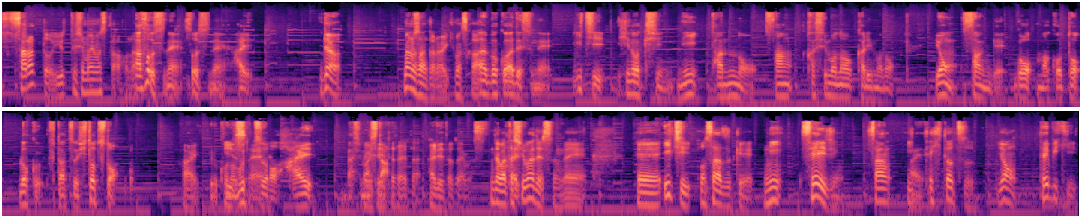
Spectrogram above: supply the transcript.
さらっと言ってしまいますか？ほなあ、そうですね。そうですね。はい。じゃあ、マ野さんからいきますかあ僕はですね、1、ヒノキシン、2、胆の3、貸し物、借り物、4、懺悔、5、誠、6、2つ、1つとはい。いうこのいいですね6つを、はい、出しましたいた。だいた。ありがとうございます。で、私はですね、えー1、お授け、2、成人、3、一手一つ、4、手引き、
